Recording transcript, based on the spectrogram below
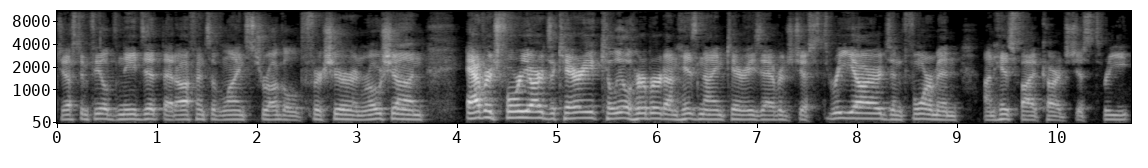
Justin Fields needs it. That offensive line struggled for sure. And Roschon, Average four yards a carry. Khalil Herbert on his nine carries averaged just three yards, and Foreman on his five cards just three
